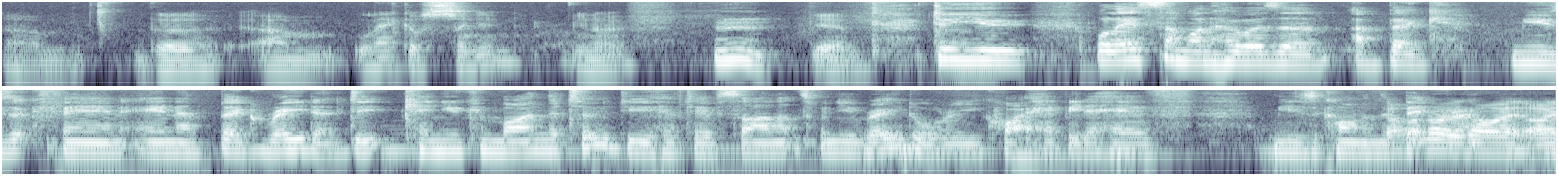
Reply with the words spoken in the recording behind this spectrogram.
um, the um, lack of singing. You know, Mm. yeah. Do you well as someone who is a, a big music fan and a big reader, do, can you combine the two? Do you have to have silence when you read or are you quite happy to have music on in the No, no, background? no. I,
